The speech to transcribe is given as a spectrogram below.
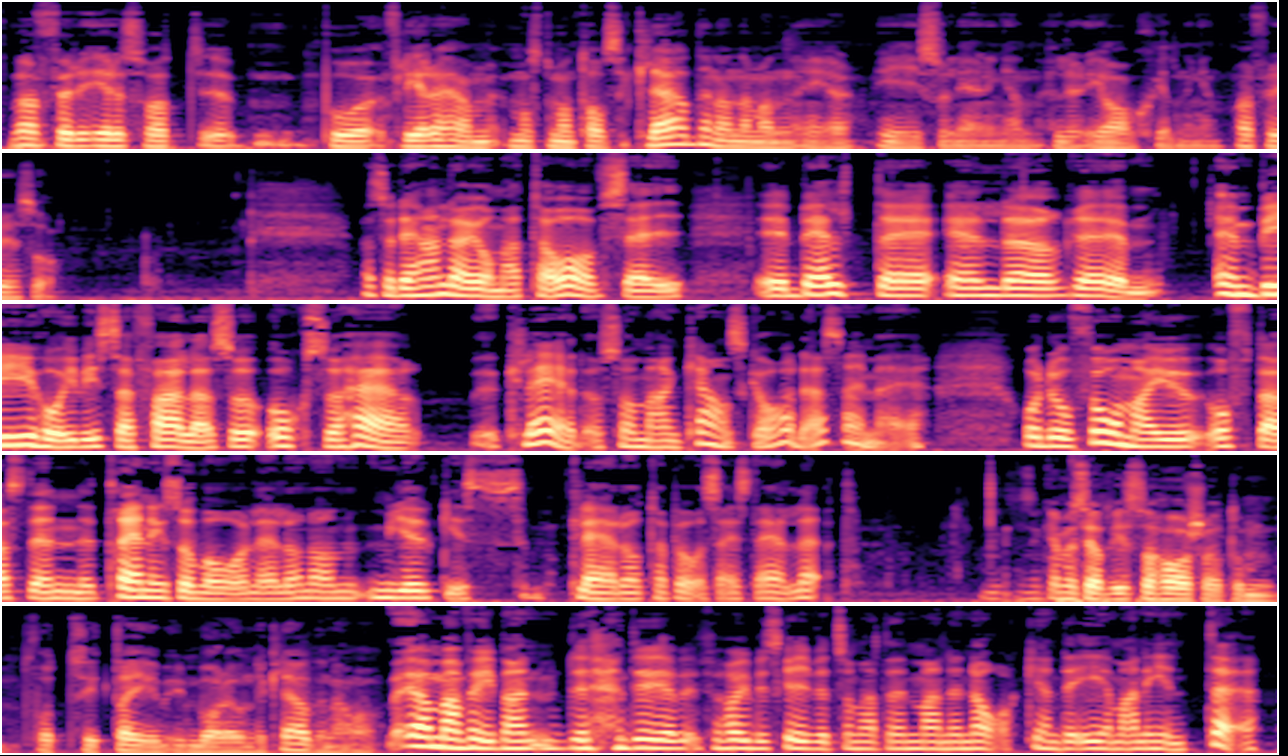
Varför är det så att eh, på flera hem måste man ta av sig kläderna när man är i isoleringen eller i avskiljningen? Varför är det så? Alltså det handlar ju om att ta av sig eh, bälte eller eh, en bh i vissa fall, alltså också här kläder som man kan skada sig med. Och då får man ju oftast en träningsoverall eller någon mjukiskläder att ta på sig istället. Så kan man säga att vissa har så att de fått sitta i bara underkläderna. Ja, man, man, det, det har ju beskrivits som att man är naken, det är man inte.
